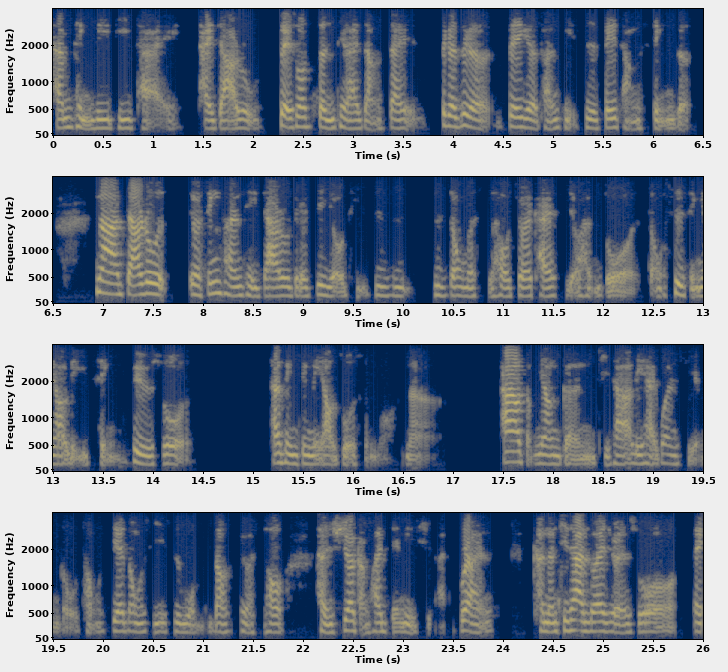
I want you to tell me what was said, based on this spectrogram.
产品 VP 才才加入，所以说整体来讲，在这个这个这个团体是非常新的。那加入有新团体加入这个既有体制之之中的时候，就会开始有很多种事情要理清，譬如说产品经理要做什么，那。他要怎么样跟其他利害关系人沟通？这些东西是我们到那个时候很需要赶快建立起来，不然可能其他人都会觉得说，哎，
